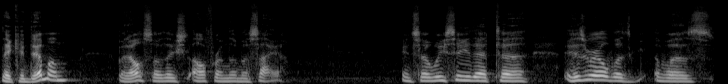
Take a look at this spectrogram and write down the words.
They condemn them, but also they offer them the Messiah. And so we see that uh, Israel was, was,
